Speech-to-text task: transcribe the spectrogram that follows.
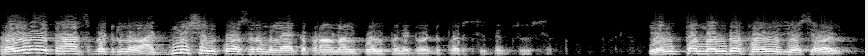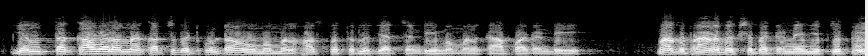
ప్రైవేట్ హాస్పిటల్లో అడ్మిషన్ కోసం లేక ప్రాణాలు కోల్పోయినటువంటి పరిస్థితిని చూసాం ఎంతమందో ఫోన్లు చేసేవాళ్ళు. ఎంత కావాలన్నా ఖర్చు పెట్టుకుంటాం మమ్మల్ని ఆసుపత్రిలో చేర్చండి మమ్మల్ని కాపాడండి మాకు ప్రాణభిక్ష పెట్టండి అని చెప్పి చెప్పి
